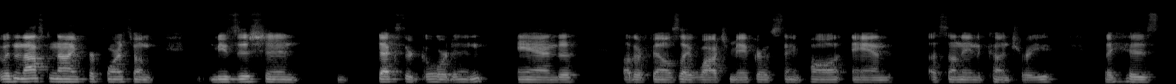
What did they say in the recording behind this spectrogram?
with an Oscar nominated performance from musician Dexter Gordon and other films like Watchmaker of St. Paul and A Sunday in the Country. Like his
